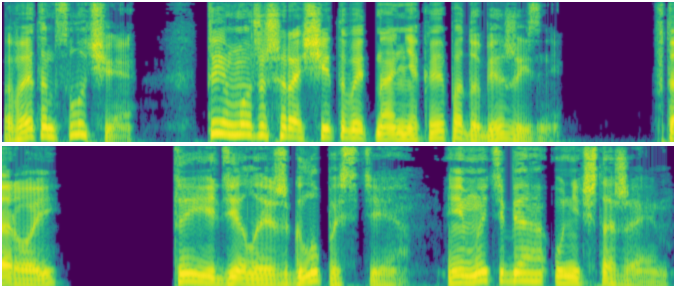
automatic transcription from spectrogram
В этом случае ты можешь рассчитывать на некое подобие жизни. Второй. Ты делаешь глупости, и мы тебя уничтожаем.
